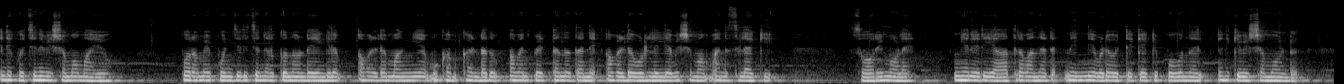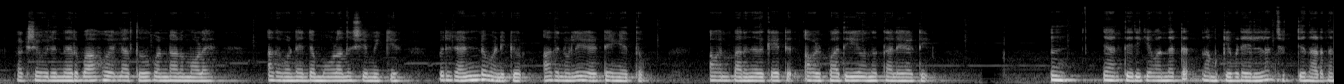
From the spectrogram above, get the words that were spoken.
എന്റെ കൊച്ചിന് വിഷമമായോ? പുറമെ പുഞ്ചിരിച്ച് നിൽക്കുന്നുണ്ടെങ്കിലും അവളുടെ മങ്ങിയ മുഖം കണ്ടതും അവൻ പെട്ടെന്ന് തന്നെ അവളുടെ ഉള്ളിലെ വിഷമം മനസ്സിലാക്കി. സോറി മോളെ ഇങ്ങനൊരു യാത്ര വന്നിട്ട് നിന്നെ ഇവിടെ ഒറ്റയ്ക്കാക്കി പോകുന്നതിൽ എനിക്ക് വിഷമമുണ്ട്. പക്ഷെ ഒരു നിർവാഹം ഇല്ലാത്തത് കൊണ്ടാണ് മോളെ. അതുകൊണ്ട് എന്റെ മോളൊന്ന് ക്ഷമിക്ക്. ഒരു രണ്ട് മണിക്കൂർ അതിനുള്ളിൽ ഏട്ടയിങ്ങെത്തും അവൻ പറഞ്ഞത് കേട്ട് അവൾ പതിയെ ഒന്ന് തലയാട്ടി. ഞാൻ തിരികെ വന്നിട്ട് നമുക്കിവിടെ എല്ലാം ചുറ്റി നടന്ന്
